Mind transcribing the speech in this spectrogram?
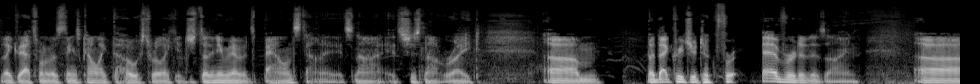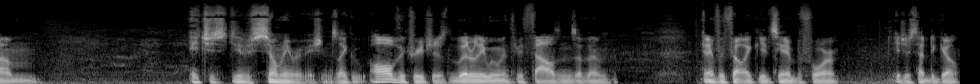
like that's one of those things kind of like the host where like it just doesn't even have its balance down it. It's not it's just not right. Um, but that creature took forever to design. Um, it just there's so many revisions. Like all of the creatures literally we went through thousands of them. And if we felt like you'd seen it before it just had to go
